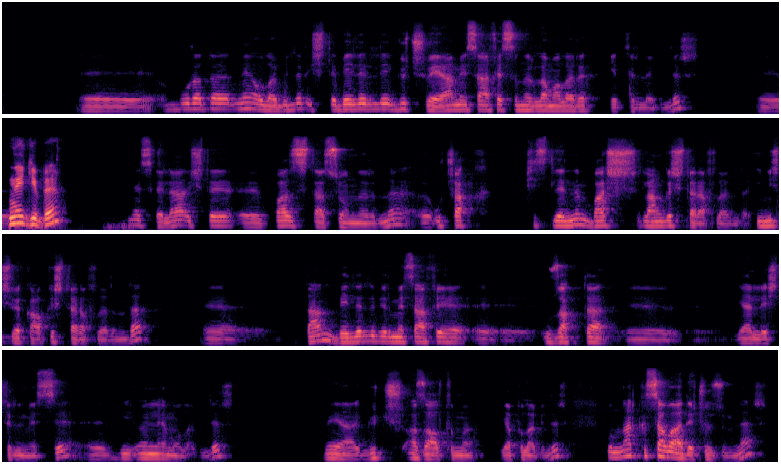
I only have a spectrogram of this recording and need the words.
E, burada ne olabilir? İşte belirli güç veya mesafe sınırlamaları getirilebilir. E, ne gibi? Mesela işte e, bazı istasyonlarını e, uçak pistlerinin başlangıç taraflarında, iniş ve kalkış taraflarında e, dan belirli bir mesafeye e, uzakta e, yerleştirilmesi e, bir önlem olabilir veya güç azaltımı yapılabilir. Bunlar kısa vade çözümler.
